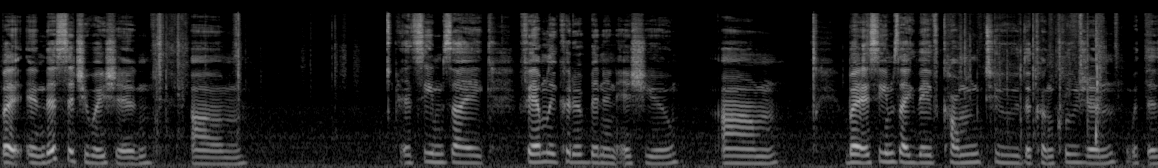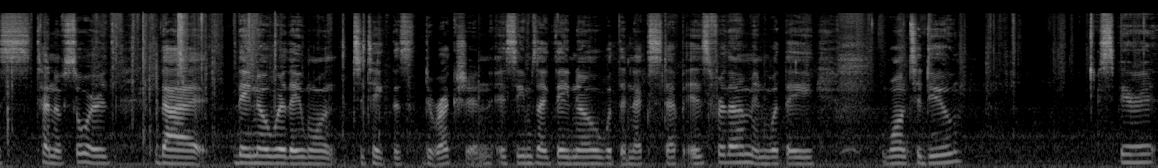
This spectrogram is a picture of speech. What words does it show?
But in this situation, um, it seems like family could have been an issue. Um, but it seems like they've come to the conclusion with this Ten of Swords that they know where they want to take this direction. It seems like they know what the next step is for them and what they want to do. Spirit,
